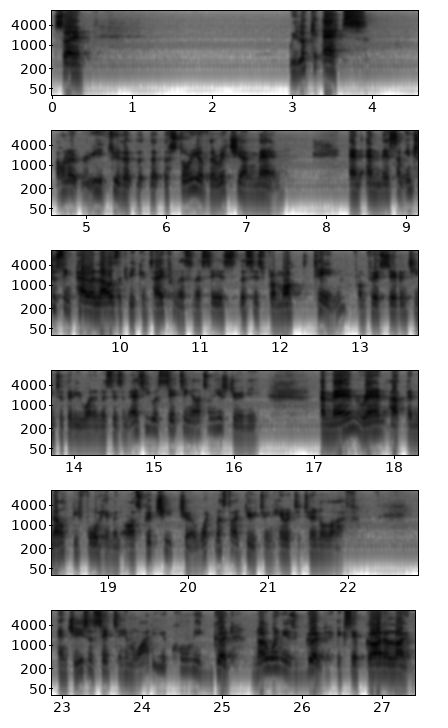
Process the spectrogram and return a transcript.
So we look at, I want to read through the, the, the story of the rich young man. And, and there's some interesting parallels that we can take from this. And it says, this is from Mark 10, from verse 17 to 31. And it says, And as he was setting out on his journey, a man ran up and knelt before him and asked, Good teacher, what must I do to inherit eternal life? And Jesus said to him, Why do you call me good? No one is good except God alone.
